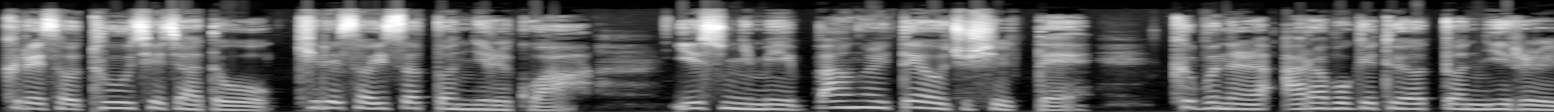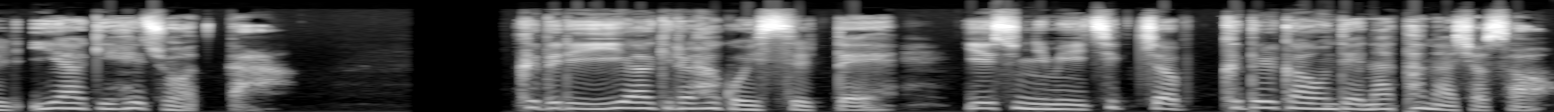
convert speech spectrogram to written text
그래서 두 제자도 길에서 있었던 일과 예수님이 빵을 떼어 주실 때 그분을 알아보게 되었던 일을 이야기해 주었다. 그들이 이야기를 하고 있을 때 예수님이 직접 그들 가운데 나타나셔서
